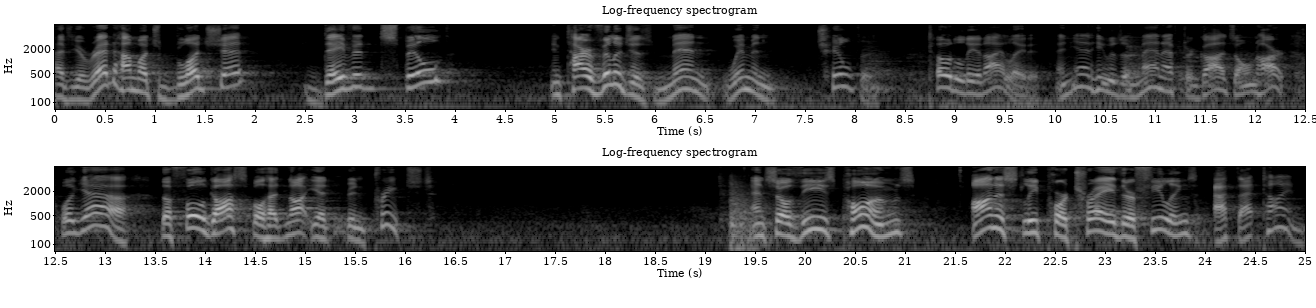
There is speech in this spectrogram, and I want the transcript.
Have you read how much bloodshed David spilled? Entire villages, men, women, children totally annihilated. And yet he was a man after God's own heart. Well, yeah, the full gospel had not yet been preached. And so these poems honestly portray their feelings at that time.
